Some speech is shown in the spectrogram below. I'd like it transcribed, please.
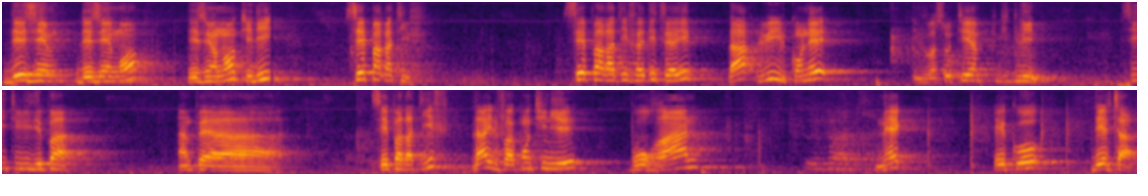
deuxième, deuxièmement, deuxièmement, tu dis séparatif. Séparatif a dit là, lui, il connaît, il va sauter une petite ligne. Si tu ne dis pas un peu séparatif, là, il va continuer. Bourran, mec, écho, delta.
